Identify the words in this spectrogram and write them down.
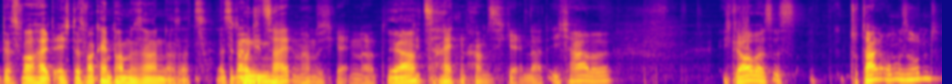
das war halt echt, das war kein Parmesanersatz. Also dann, Aber die Zeiten haben sich geändert. Ja. Die Zeiten haben sich geändert. Ich habe, ich glaube, es ist total ungesund,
